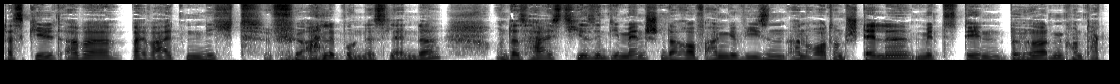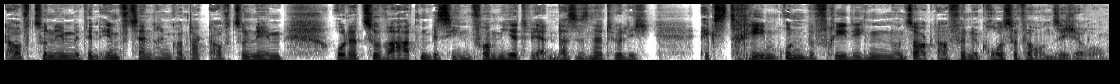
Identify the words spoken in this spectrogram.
Das gilt aber bei weitem nicht für alle Bundesländer. Und das heißt, hier sind die Menschen darauf angewiesen, an Ort und Stelle mit den Behörden Kontakt aufzunehmen, mit den Impfzentren Kontakt aufzunehmen oder zu warten, bis sie informiert werden. Das ist natürlich extrem unbefriedigend und sorgt auch für eine große Verunsicherung.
